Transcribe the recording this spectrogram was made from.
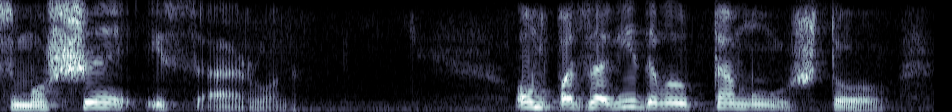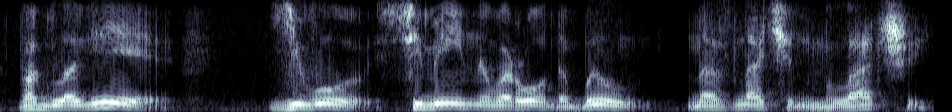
с Моше и с Аароном. Он позавидовал тому, что во главе его семейного рода был назначен младший,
